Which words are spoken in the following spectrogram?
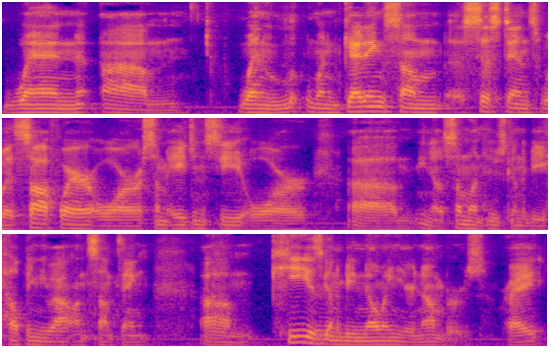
when um, when when getting some assistance with software or some agency or um, you know someone who's going to be helping you out on something, um, key is going to be knowing your numbers, right,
